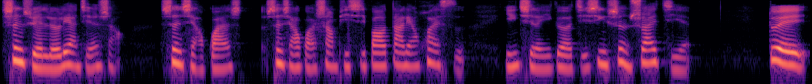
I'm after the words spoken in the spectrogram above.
肾血流量减少，肾小管肾小管上皮细胞大量坏死，引起了一个急性肾衰竭。对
